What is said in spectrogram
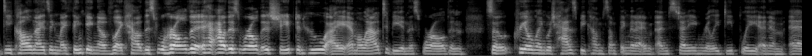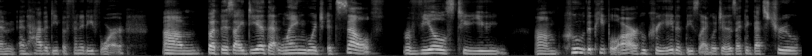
decolonizing my thinking of like how this world how this world is shaped and who I am allowed to be in this world and so Creole language has become something that I'm I'm studying really deeply and am and and have a deep affinity for um, but this idea that language itself reveals to you um, who the people are who created these languages. I think that's true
